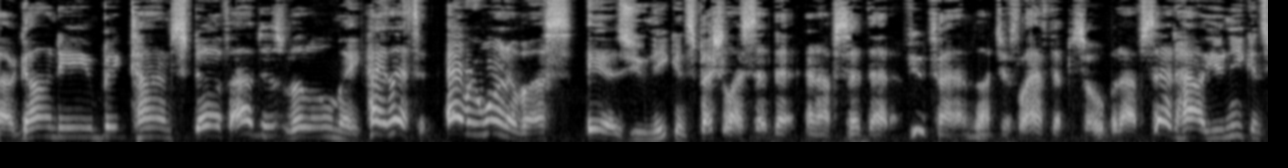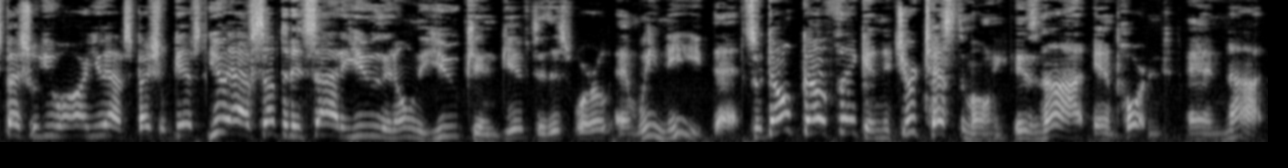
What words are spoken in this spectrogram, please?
of Gandhi, big time stuff. I'm just little old me. Hey, listen, every one of us is unique and special. I said that, and I've said that a few times, not just last episode, but I've said how unique and special you are. You have special gifts. You have something inside of you that only you can give to this world, and we need that. So don't go thinking that your testimony is not important and not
